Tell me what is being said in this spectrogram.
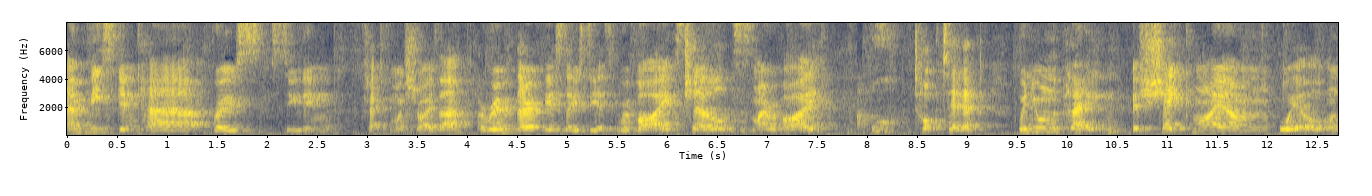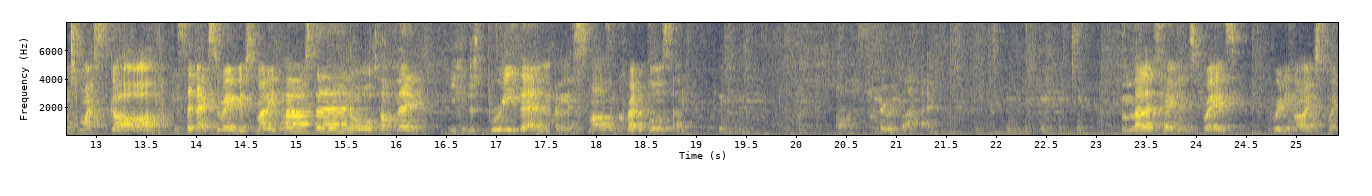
MV Skincare Rose Soothing Protective Moisturiser. Aromatherapy Associates Revive. Chill, this is my Revive. Ooh, top tip, when you're on the plane, shake my um, oil onto my scarf, sit next to maybe a smelly person or something, you can just breathe in and this smells incredible. So oh, so relaxed. Melatonin spray is really nice when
